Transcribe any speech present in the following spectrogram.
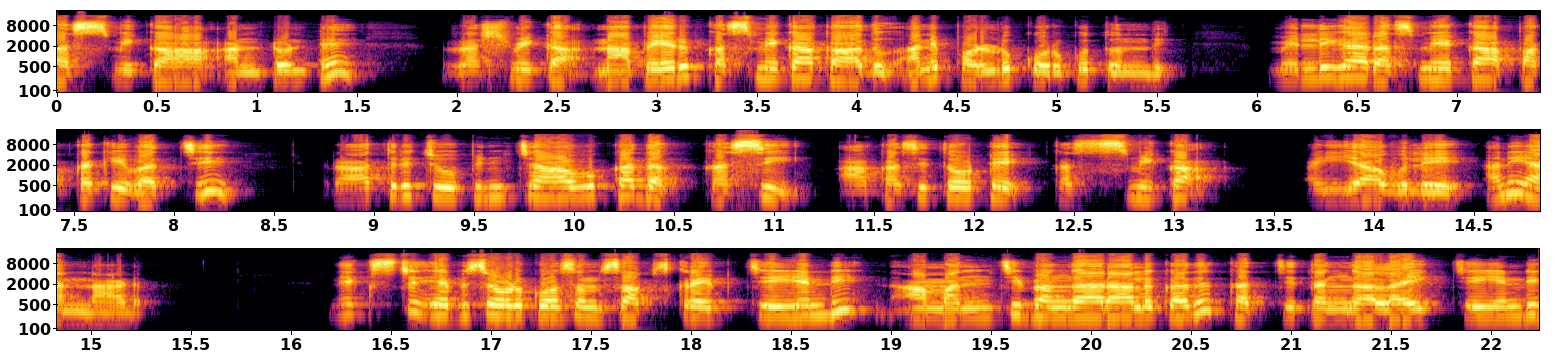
కస్మిక అంటుంటే రష్మిక నా పేరు కస్మిక కాదు అని పళ్ళు కొరుకుతుంది. మెల్లిగా రష్మిక పక్కకి వచ్చి రాత్రి చూపించావు కదా కసి ఆ కసితోటే కస్మిక అయ్యావులే అని అన్నాడు. నెక్స్ట్ ఎపిసోడ్ కోసం సబ్స్క్రైబ్ చేయండి. ఆ మంచి బంగారాలు కదా ఖచ్చితంగా లైక్ చేయండి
